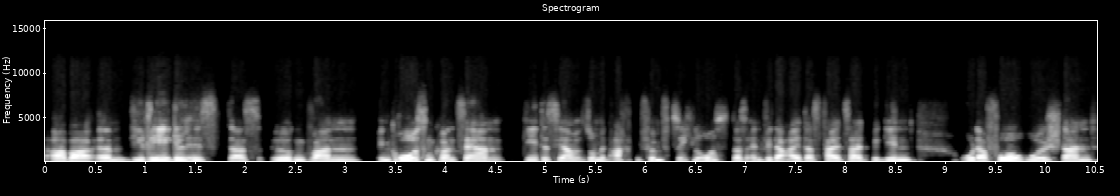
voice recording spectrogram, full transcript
Aber ähm, die Regel ist, dass irgendwann in großen Konzernen geht es ja so mit 58 los, dass entweder Altersteilzeit beginnt oder Vorruhestand.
